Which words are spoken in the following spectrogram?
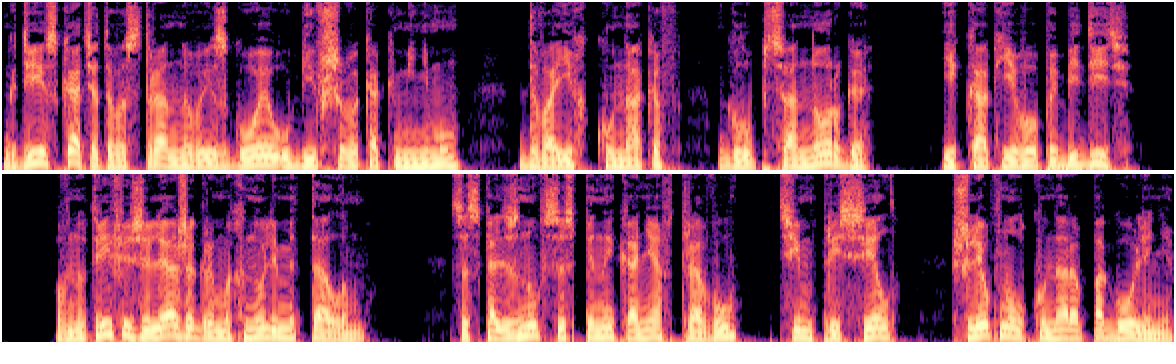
Где искать этого странного изгоя, убившего как минимум двоих кунаков глупца Норга? И как его победить? Внутри фюзеляжа громыхнули металлом. Соскользнув со спины коня в траву, Тим присел, шлепнул Кунара по голени.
